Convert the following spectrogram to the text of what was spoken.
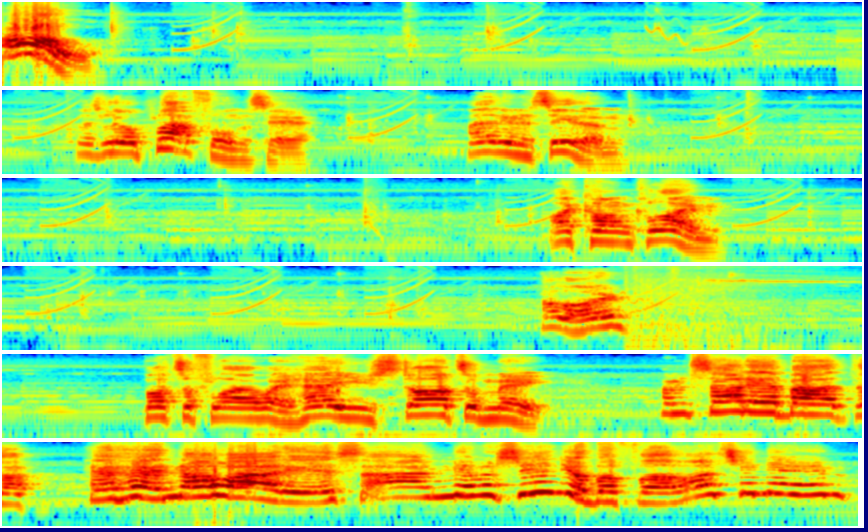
Oh! There's little platforms here. I didn't even see them. I can't climb. Hello? Butterfly away. Hey, you startled me. I'm sorry about that. Hey, hey, no worries. I've never seen you before. What's your name?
